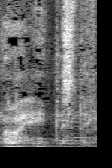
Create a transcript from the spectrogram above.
Oh, I hate this thing.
